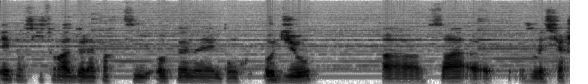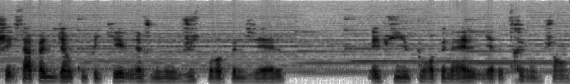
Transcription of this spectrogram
Et pour ce qui sera de la partie OpenGL, donc audio, euh, ça, euh, je vous laisse chercher, ça va pas être bien compliqué. Là, je vous montre juste pour OpenGL. Et puis pour OpenGL, il y a de très grandes chances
